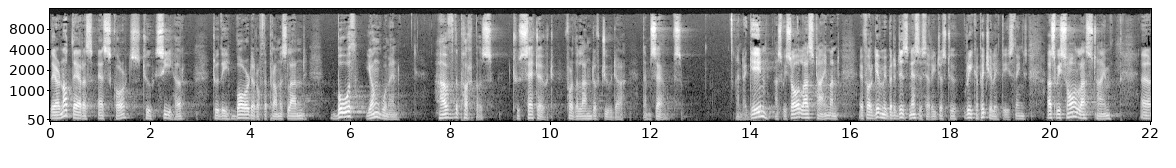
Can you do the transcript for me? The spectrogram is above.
they are not there as escorts to see her to the border of the promised land. Both young women have the purpose to set out for the land of Judah themselves. And again, as we saw last time, and uh, forgive me, but it is necessary just to recapitulate these things. As we saw last time, uh,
